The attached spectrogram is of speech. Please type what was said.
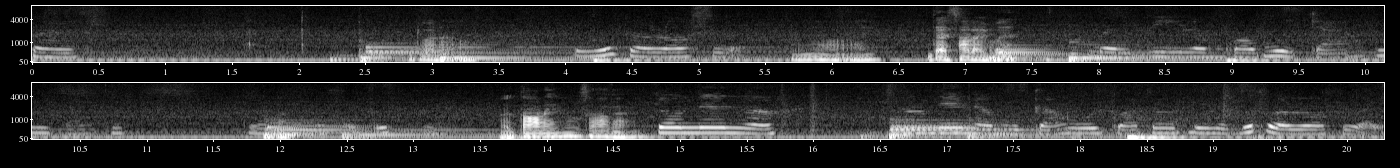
và Rồi đó vứt vào lò sưởi. Đúng rồi. Tại sao lại vứt? Bởi vì làm có mùi cá mùi nên nó to lên không sao cả. Cho nên là cho nên là mùi cá hôi quá cho nên là vứt vào lò sưởi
